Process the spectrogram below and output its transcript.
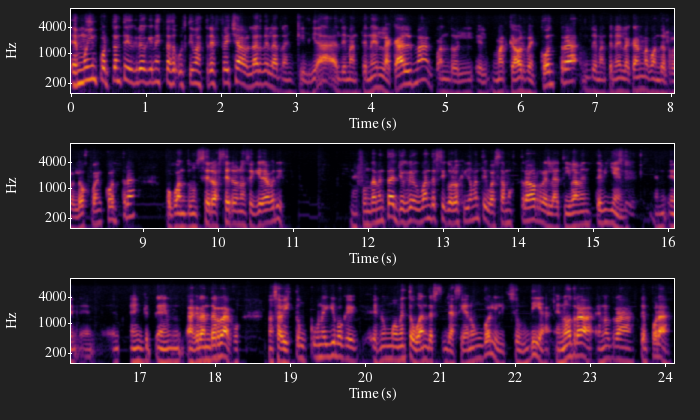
es muy importante, yo creo que en estas últimas tres fechas hablar de la tranquilidad, de mantener la calma cuando el, marcador va en contra, de mantener la calma cuando el reloj va en contra, o cuando un 0 a 0 no se quiere abrir. Es fundamental. Yo creo que Wander psicológicamente igual se ha mostrado relativamente bien Sí. en- en- en- en- en- a grandes rasgos. Nos ha visto un, un equipo que en un momento Wander le hacían un gol y se hundía en otra, en otra temporada.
